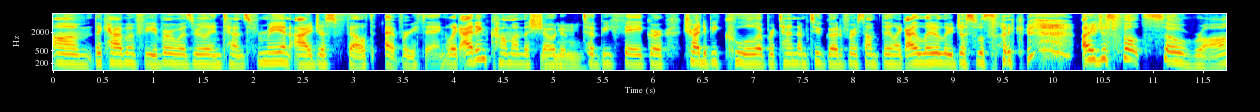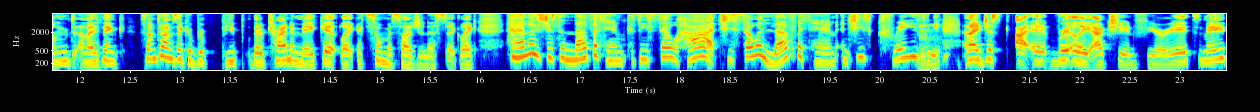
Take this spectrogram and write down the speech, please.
um, the cabin fever was really intense for me, and I just felt everything. Like I didn't come on the show Mhm. to to be fake or try to be cool or pretend I'm too good for something. Like I literally just was like, I just felt so wronged, and I think sometimes it could be people they're trying to make it like it's so misogynistic. Like Hannah's just in love with him because he's so hot. She's so in love with him, and she's crazy. And I just, I, it really actually infuriates me.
